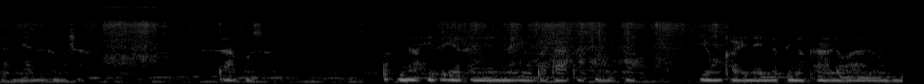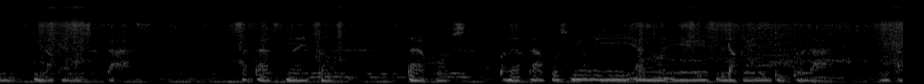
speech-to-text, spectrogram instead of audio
Ganyan lang siya. Tapos, pag nahiliran nyo na yung patatas nito, yung karne na pinaghalo-halo ninyo, ilagay mo sa taas. Sa taas na ito. Tapos, pagkatapos nyo, i, ano, ilagay dito lahat. Dito.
